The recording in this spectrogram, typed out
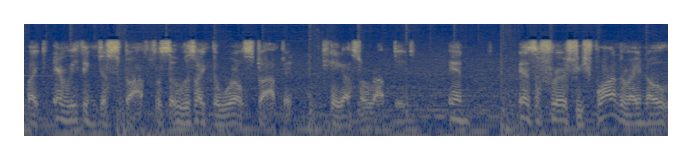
Like everything just stopped. So it was like the world stopped and chaos erupted. And as a first responder, I know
